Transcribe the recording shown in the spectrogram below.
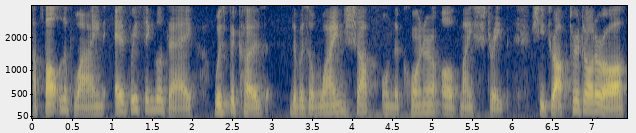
a bottle of wine every single day was because there was a wine shop on the corner of my street. She dropped her daughter off.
